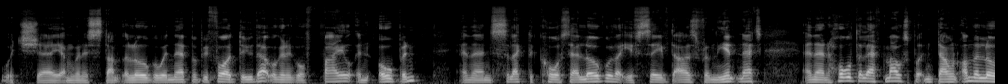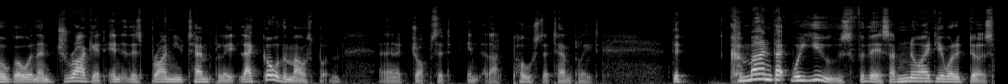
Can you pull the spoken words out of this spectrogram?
which uh, I'm going to stamp the logo in there. But before I do that, we're going to go File and Open and then select the Corsair logo that you've saved as from the internet and then hold the left mouse button down on the logo and then drag it into this brand new template. Let go of the mouse button and then it drops it into that poster template. The command that we use for this, I have no idea what it does.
